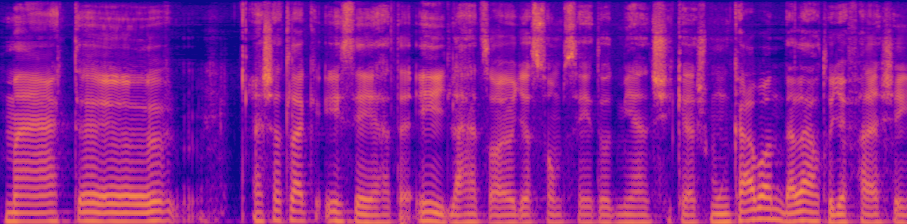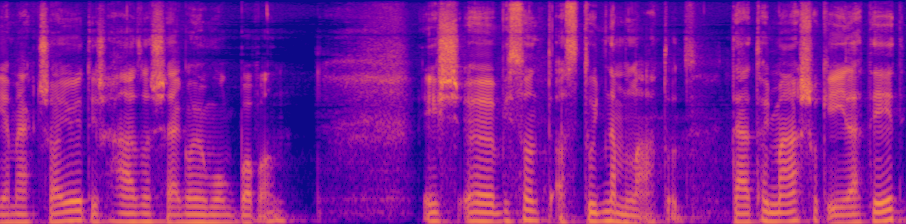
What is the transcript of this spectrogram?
mert uh, esetleg izélhet, így lehet hogy a szomszédod milyen sikeres munkában, de lehet, hogy a felesége megcsalja őt, és a házassága nyomokban van. És viszont azt úgy nem látod. Tehát, hogy mások életét,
